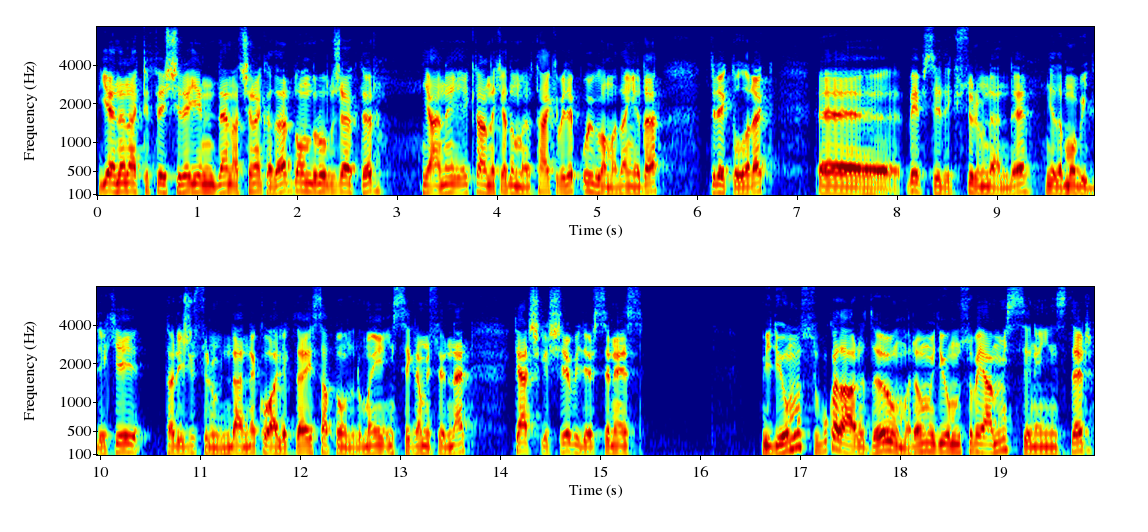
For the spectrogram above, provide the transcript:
yeniden aktifleştire, yeniden açana kadar dondurulacaktır. Yani ekrandaki adımları takip edip uygulamadan ya da direkt olarak eee, web sitedeki sürümden de ya da mobildeki tarayıcı sürümünden de kolaylıkla hesap dondurmayı Instagram üzerinden gerçekleştirebilirsiniz. Videomuz bu kadardı. Umarım videomuzu beğenmişsinizdir.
